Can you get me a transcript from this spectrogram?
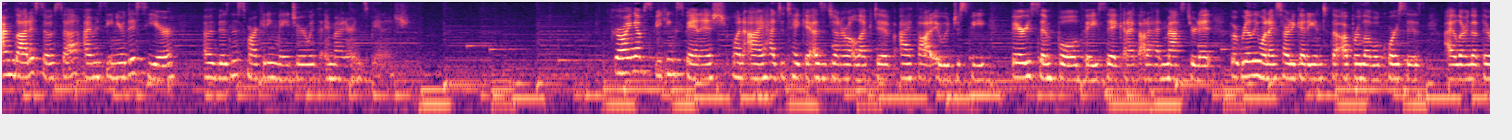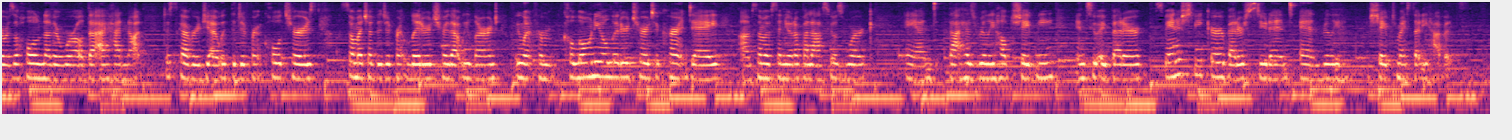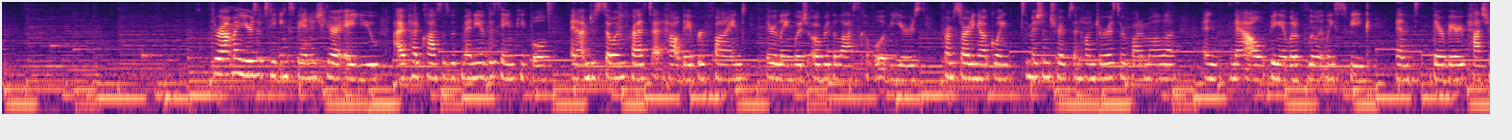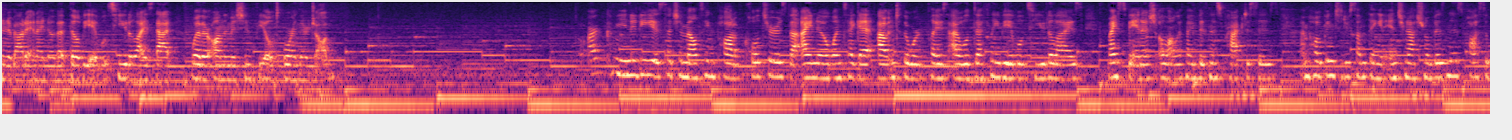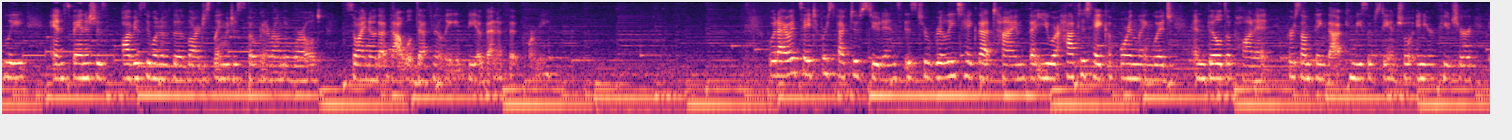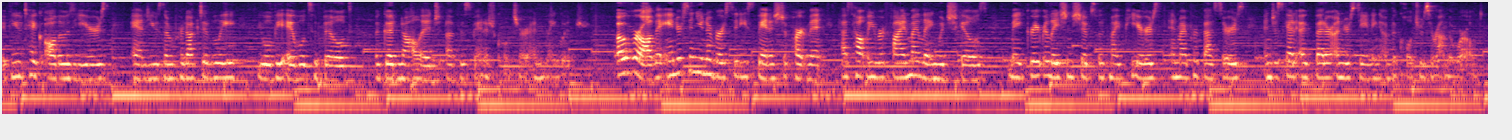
I'm Gladys Sosa. I'm a senior this year. I'm a business marketing major with a minor in Spanish. Growing up speaking Spanish, when I had to take it as a general elective, I thought it would just be very simple, basic, and I thought I had mastered it. But really when I started getting into the upper level courses, I learned that there was a whole other world that I had not discovered yet with the different cultures, so much of the different literature that we learned. We went from colonial literature to current day, um, some of Senora Palacios' work, and that has really helped shape me into a better Spanish speaker, better student, and really shaped my study habits. Throughout my years of taking Spanish here at AU, I've had classes with many of the same people, and I'm just so impressed at how they've refined their language over the last couple of years, from starting out going to mission trips in Honduras or Guatemala, and now being able to fluently speak and they're very passionate about it and I know that they'll be able to utilize that whether on the mission field or in their job. Our community is such a melting pot of cultures that I know once I get out into the workplace I will definitely be able to utilize my Spanish along with my business practices. I'm hoping to do something in international business possibly and Spanish is obviously one of the largest languages spoken around the world so I know that that will definitely be a benefit for me. What I would say to prospective students is to really take that time that you have to take a foreign language and build upon it for something that can be substantial in your future. If you take all those years and use them productively, you will be able to build a good knowledge of the Spanish culture and language. Overall, the Anderson University Spanish Department has helped me refine my language skills, make great relationships with my peers and my professors, and just get a better understanding of the cultures around the world.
